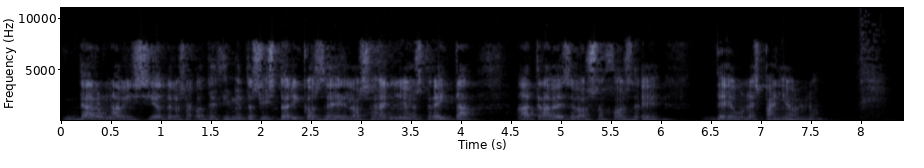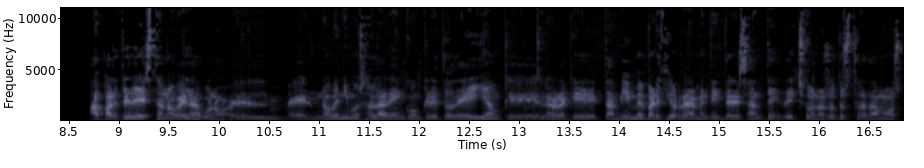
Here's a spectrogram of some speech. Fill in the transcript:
dar una visión de los acontecimientos históricos de los años 30 a través de los ojos de, de un español, ¿no? Aparte de esta novela, bueno, el, no venimos a hablar en concreto de ella, aunque la verdad que también me pareció realmente interesante. De hecho, nosotros tratamos,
